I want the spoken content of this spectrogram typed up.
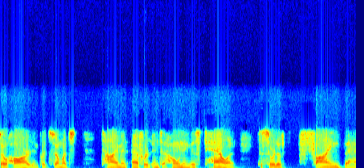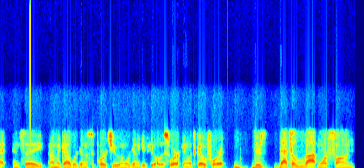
so hard and put so much time and effort into honing this talent to sort of find that and say, "Oh my God, we're going to support you and we're going to give you all this work and let's go for it." There's that's a lot more fun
